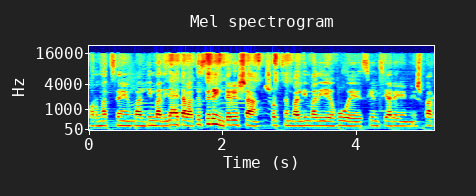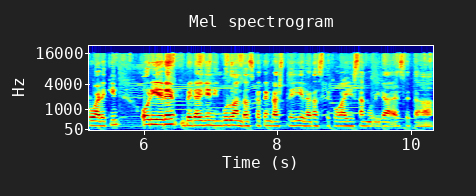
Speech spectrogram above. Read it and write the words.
formatzen baldin badira, eta batez ere interesa sortzen baldin badiegu e, zientziaren esparruarekin, hori ere beraien inguruan dauzkaten gaztei helarazteko gai izango dira, ez? Eta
